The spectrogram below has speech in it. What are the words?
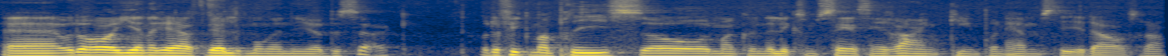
Eh, och det har genererat väldigt många nya besök. Och då fick man priser och man kunde liksom se sin ranking på en hemsida och sådär.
